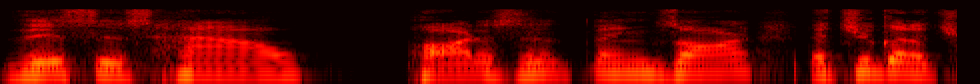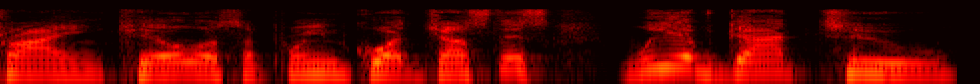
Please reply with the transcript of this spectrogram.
This is how partisan things are? That you're going to try and kill a Supreme Court justice? We have got to.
